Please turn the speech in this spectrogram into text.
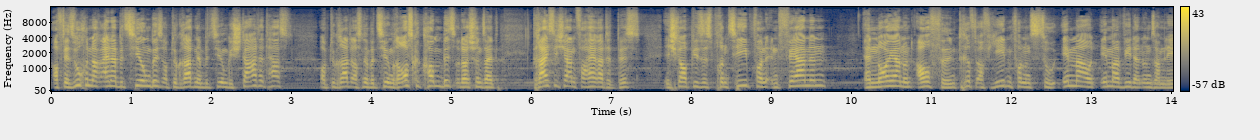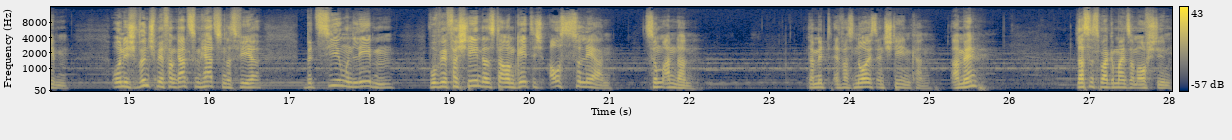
auf der Suche nach einer Beziehung bist, ob du gerade eine Beziehung gestartet hast, ob du gerade aus einer Beziehung rausgekommen bist oder schon seit 30 Jahren verheiratet bist, ich glaube, dieses Prinzip von Entfernen, Erneuern und Auffüllen trifft auf jeden von uns zu, immer und immer wieder in unserem Leben. Und ich wünsche mir von ganzem Herzen, dass wir Beziehungen leben, wo wir verstehen, dass es darum geht, sich auszuleeren zum anderen, damit etwas Neues entstehen kann. Amen. Lass uns mal gemeinsam aufstehen.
